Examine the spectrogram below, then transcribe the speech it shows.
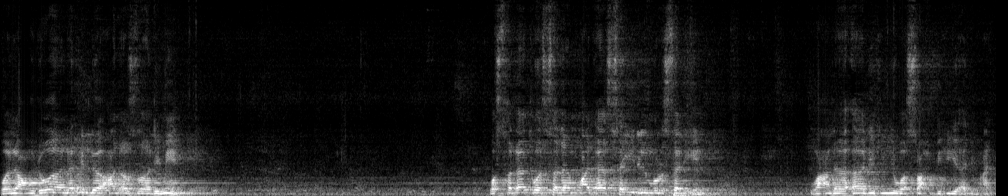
ولا عدوان إلا على الظالمين. والصلاة والسلام على سيد المرسلين. وعلى آله وصحبه أجمعين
